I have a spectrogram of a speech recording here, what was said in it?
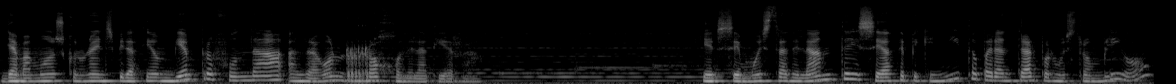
Llamamos con una inspiración bien profunda al dragón rojo de la tierra, quien se muestra delante y se hace pequeñito para entrar por nuestro ombligo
